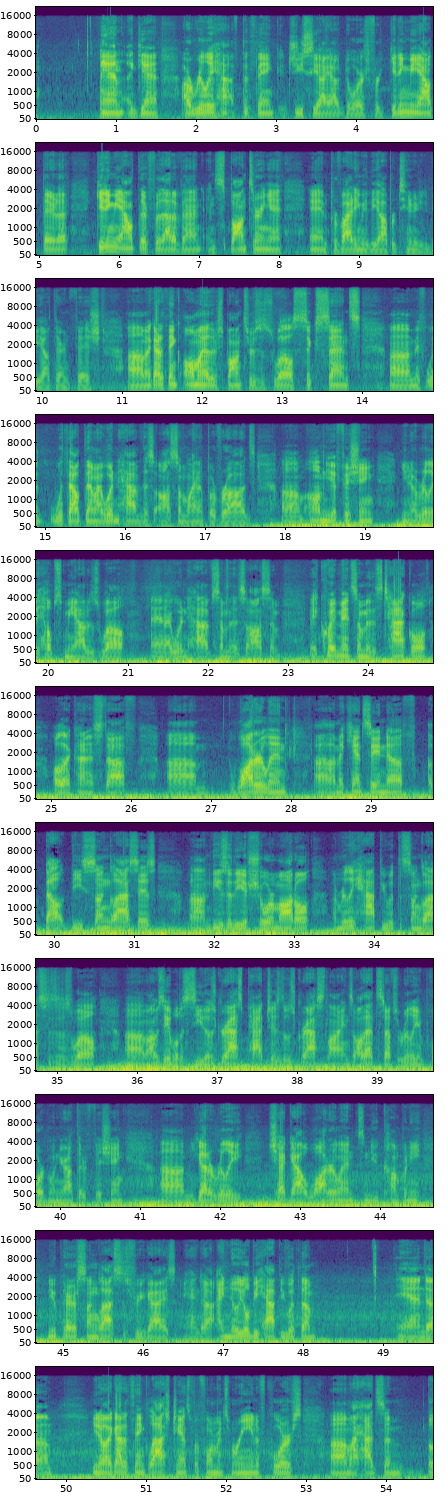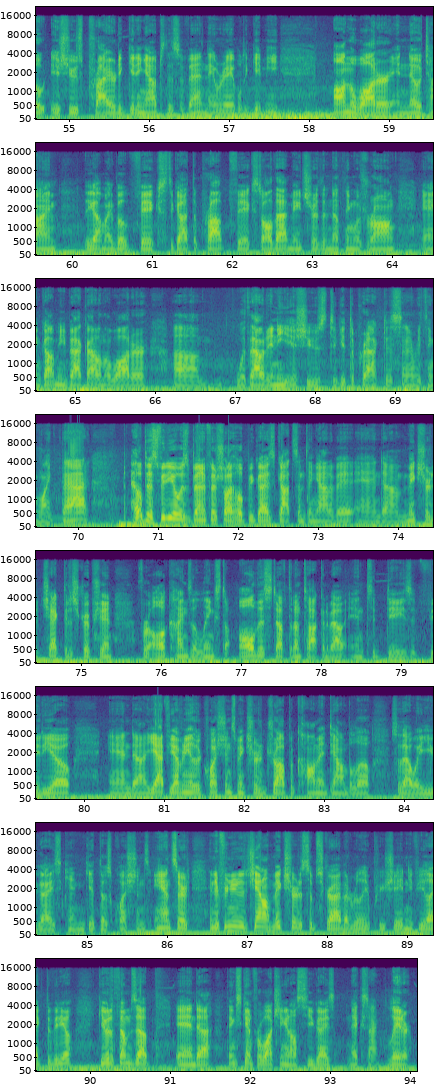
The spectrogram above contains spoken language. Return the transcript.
And again, I really have to thank GCI Outdoors for getting me out there, to, getting me out there for that event and sponsoring it and providing me the opportunity to be out there and fish. Um, I got to thank all my other sponsors as well, Six Sense. Um, if with, without them, I wouldn't have this awesome lineup of rods. Um, Omnia Fishing, you know, really helps me out as well, and I wouldn't have some of this awesome equipment, some of this tackle, all that kind of stuff. Um, Waterland. Um, I can't say enough about these sunglasses. Um, these are the Ashore model. I'm really happy with the sunglasses as well. Um, I was able to see those grass patches, those grass lines, all that stuff's really important when you're out there fishing. Um, you got to really check out Waterland. It's a new company, new pair of sunglasses for you guys, and uh, I know you'll be happy with them. And um, you know, I got to thank Last Chance Performance Marine, of course. Um, I had some boat issues prior to getting out to this event they were able to get me on the water in no time they got my boat fixed, they got the prop fixed, all that, made sure that nothing was wrong, and got me back out on the water um, without any issues to get to practice and everything like that. I hope this video was beneficial. I hope you guys got something out of it, and um, make sure to check the description for all kinds of links to all this stuff that I'm talking about in today's video. And uh, yeah, if you have any other questions, make sure to drop a comment down below so that way you guys can get those questions answered. And if you're new to the channel, make sure to subscribe. I'd really appreciate it. And if you like the video, give it a thumbs up. And uh, thanks again for watching, and I'll see you guys next time. Later.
